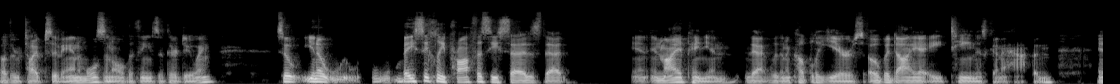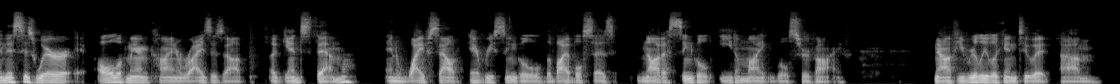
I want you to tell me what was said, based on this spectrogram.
other types of animals and all the things that they're doing. So, you know, basically prophecy says that, in, in my opinion, that within a couple of years, Obadiah 18 is going to happen. And this is where all of mankind rises up against them and wipes out every single, the Bible says, not a single Edomite will survive. Now, if you really look into it, um,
